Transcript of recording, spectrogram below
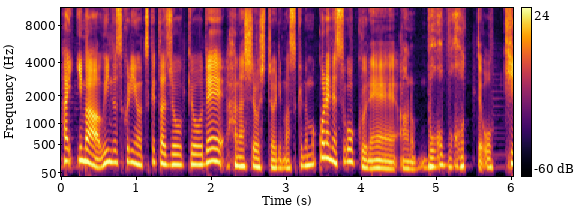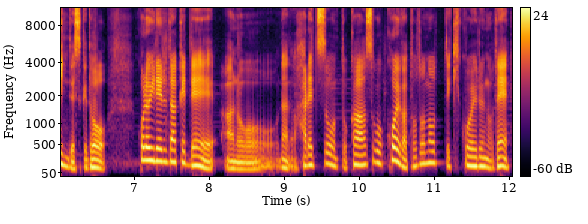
はい、今、ウィンドスクリーンをつけた状況で話をしておりますけども、これね、すごくね、あのボコボコって大きいんですけど、これを入れるだけで、あのなん破裂音とか、すごく声が整って聞こえるので、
